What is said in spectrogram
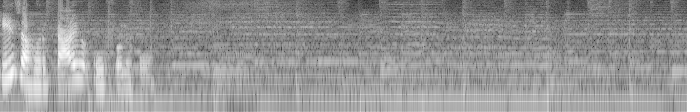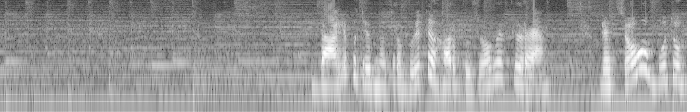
і загортаю у фольгу. Далі потрібно зробити гарбузове пюре. Для цього буду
